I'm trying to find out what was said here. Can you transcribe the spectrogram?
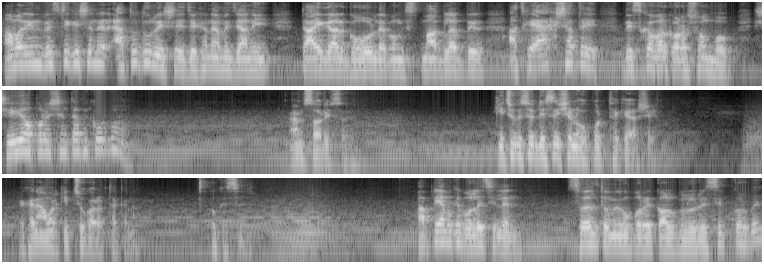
আমার ইনভেস্টিগেশনের এত দূর এসে যেখানে আমি জানি টাইগার গোল্ড এবং স্মাগলারদের আজকে একসাথে ডিসকভার করা সম্ভব সেই অপারেশনটা আমি করব না। আই এম সরি স্যার কিছু কিছু ডিসিশন উপর থেকে আসে। এখানে আমার কিচ্ছু করার থাকে না। ওকে স্যার আপনি আমাকে বলেছিলেন সোহেল তুমি উপরের কলগুলো রিসিভ করবে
